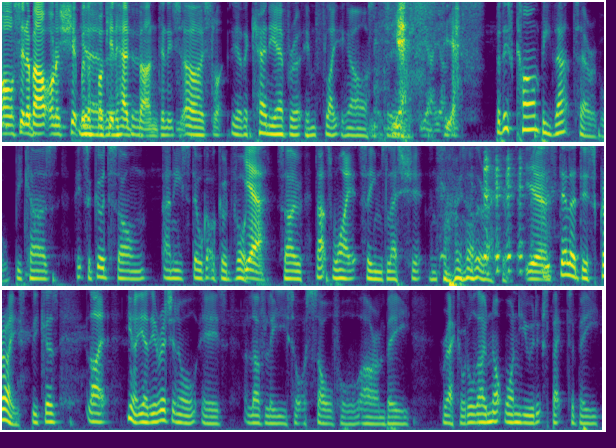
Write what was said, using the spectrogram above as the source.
Arsing about on a ship with Yeah, a fucking the- the- headband, and it's oh, it's like Yeah, the Kenny Everett inflating arse. thing. yes, yes, But this can't be that terrible because it's a good song and he's still got a good voice. Yeah. So that's why it seems less shit than some of his other records. Yeah. But it's still a disgrace because, like, you know, yeah, the original is a lovely sort of soulful R and B record, although not one you would expect to be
